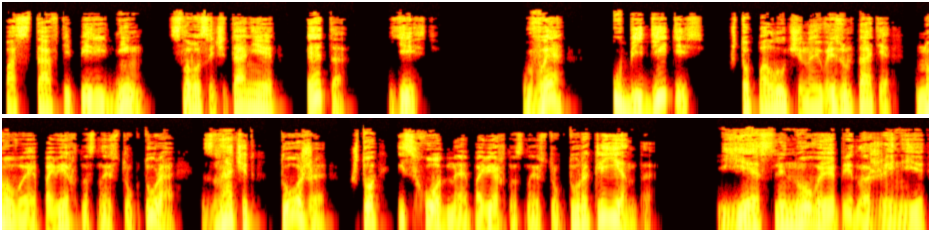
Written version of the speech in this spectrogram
Поставьте перед ним словосочетание «это» есть. В. Убедитесь, что полученная в результате новая поверхностная структура значит то же, что исходная поверхностная структура клиента. Если новое предложение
